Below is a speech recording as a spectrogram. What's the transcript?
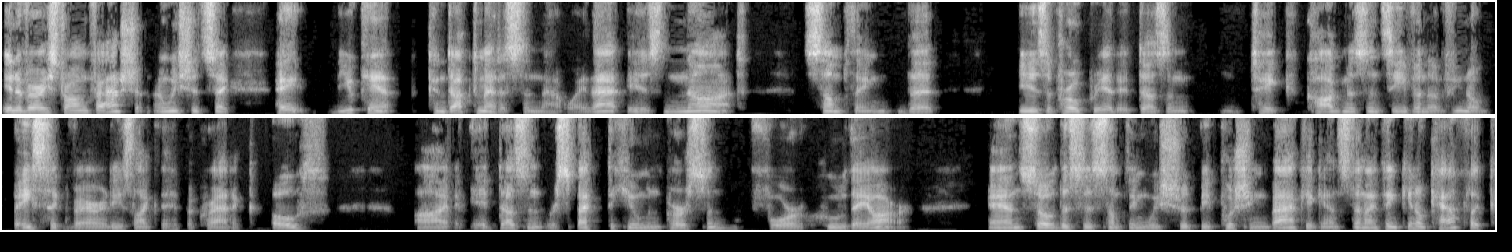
in a very strong fashion. And we should say, hey, you can't conduct medicine that way. That is not something that is appropriate. It doesn't take cognizance even of, you know, basic verities like the Hippocratic Oath. Uh, it doesn't respect the human person for who they are. And so this is something we should be pushing back against. And I think, you know, Catholic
